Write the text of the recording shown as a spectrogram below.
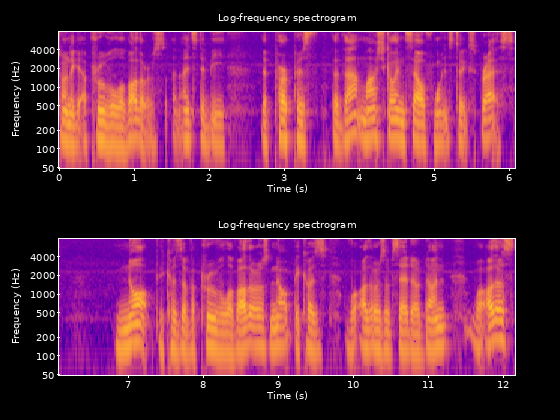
trying to get approval of others. It needs to be the purpose that that masculine self wants to express, not because of approval of others, not because of what others have said or done. What others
